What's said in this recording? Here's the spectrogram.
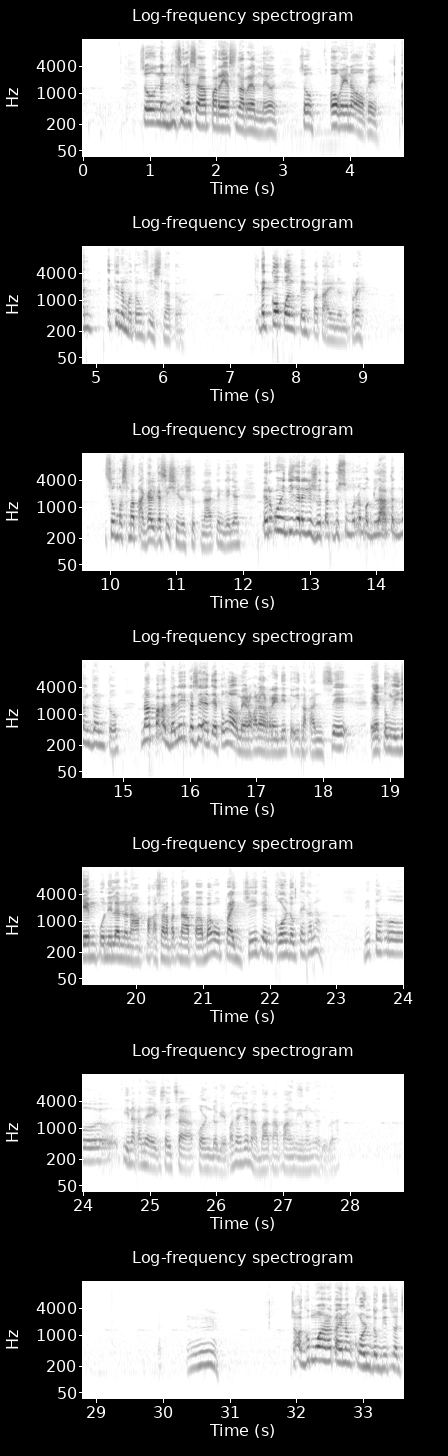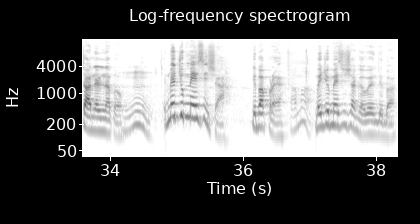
So, nandun sila sa parehas na realm na yun. So, okay na okay. And, eh, feast na to. Nagko-content pa tayo nun, pre. So, mas matagal kasi sinushoot natin, ganyan. Pero kung hindi ka nag-shoot at gusto mo lang maglatag ng ganito, napakadali kasi, and eto nga, meron ka ng ready to eat na kanse, etong liempo nila na napakasarap at napakabango, fried chicken, corn dog, teka lang. Dito ko pinaka na-excite sa corn dog eh. Pasensya na, bata pa ang ninong nyo, di ba? Mm. Tsaka gumawa na tayo ng corn dog dito sa channel na to. And medyo messy siya. Di ba, pre? Tama. Medyo messy siya gawin, di ba?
